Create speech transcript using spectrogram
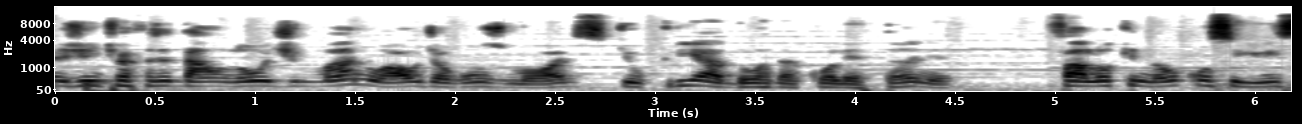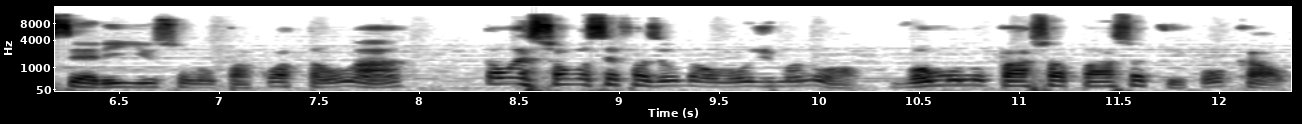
a gente vai fazer download manual de alguns mods que o criador da coletânea falou que não conseguiu inserir isso no pacotão lá. Então é só você fazer o download manual. Vamos no passo a passo aqui, com calma.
